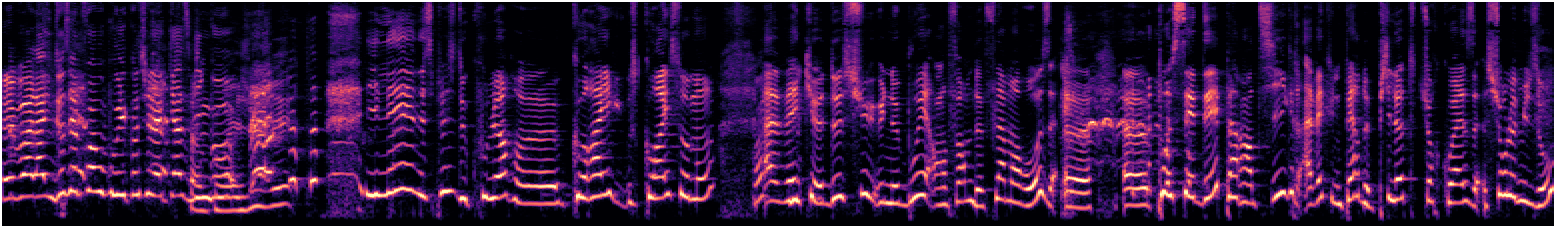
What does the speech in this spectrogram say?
Et voilà, une deuxième fois, vous pouvez cocher la case Ça bingo. juger. Il est une espèce de couleur euh, corail, corail saumon avec euh, dessus une bouée en forme de flamant rose euh, euh, possédée par un tigre avec une paire de pilotes turquoise sur le museau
